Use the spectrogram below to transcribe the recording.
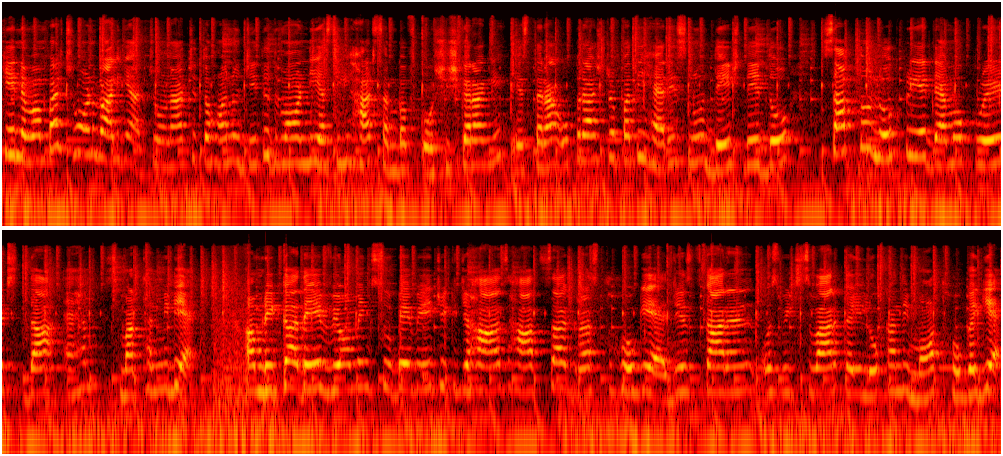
ਕਿ ਨਵੰਬਰ 'ਚ ਹੋਣ ਵਾਲੀਆਂ ਚੋਣਾਂ 'ਚ ਤੁਹਾਨੂੰ ਜਿੱਤ ਦਿਵਾਉਣ ਲਈ ਅਸੀਂ ਹਰ ਸੰਭਵ ਕੋਸ਼ਿਸ਼ ਕਰਾਂਗੇ। ਇਸ ਤਰ੍ਹਾਂ ਉਪ ਰਾਸ਼ਟਰਪਤੀ ਹੈਰਿਸ ਨੂੰ ਦੇਸ਼ ਦੇ ਦੋ ਸਭ ਤੋਂ ਲੋਕਪ੍ਰਿਯ ਡੈਮੋਕ੍ਰੇਟਸ ਦਾ ਅਹਿਮ ਸਮਰਥਨ ਮਿਲਿਆ ਹੈ। ਅਮਰੀਕਾ ਦੇ ਵਿਓਮਿੰਗ ਸੂਬੇ ਵਿੱਚ ਇੱਕ ਜਹਾਜ਼ ਹਾਦਸਾ ਗ੍ਰਸਤ ਹੋ ਗਿਆ ਜਿਸ ਕਾਰਨ ਉਸ ਵਿੱਚ ਸਵਾਰ ਕਈ ਲੋਕਾਂ ਦੀ ਮੌਤ ਹੋ ਗਈ ਹੈ।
